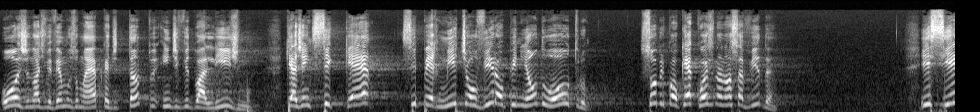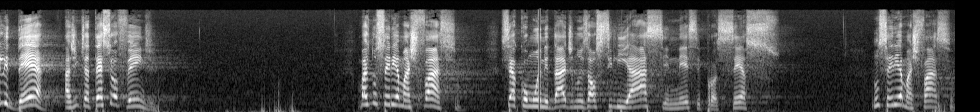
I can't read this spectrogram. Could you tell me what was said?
Hoje nós vivemos uma época de tanto individualismo que a gente sequer se permite ouvir a opinião do outro sobre qualquer coisa na nossa vida. E se ele der, a gente até se ofende. Mas não seria mais fácil se a comunidade nos auxiliasse nesse processo? Não seria mais fácil?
